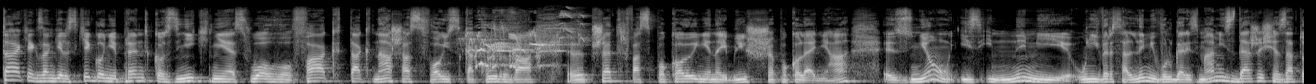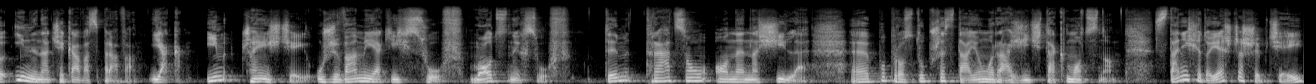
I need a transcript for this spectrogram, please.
Tak jak z angielskiego nieprędko zniknie słowo fuck, tak nasza swojska kurwa y, przetrwa spokojnie najbliższe pokolenia. Z nią i z innymi uniwersalnymi wulgaryzmami zdarzy się za to inna ciekawa sprawa. Jaka? Im częściej używamy jakichś słów, mocnych słów, tym tracą one na sile, e, po prostu przestają razić tak mocno. Stanie się to jeszcze szybciej,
